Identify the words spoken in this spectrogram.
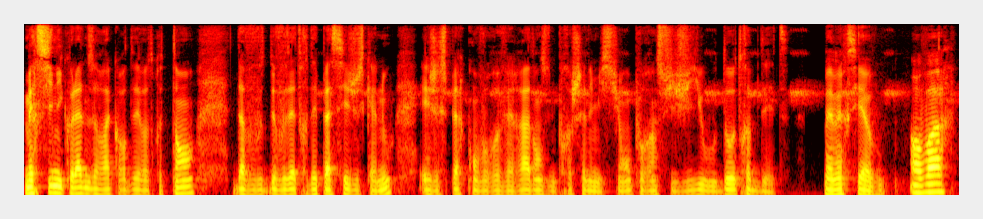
Merci Nicolas de nous avoir accordé votre temps, de vous être déplacé jusqu'à nous et j'espère qu'on vous reverra dans une prochaine émission pour un suivi ou d'autres updates. Ben, merci à vous. Au revoir.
